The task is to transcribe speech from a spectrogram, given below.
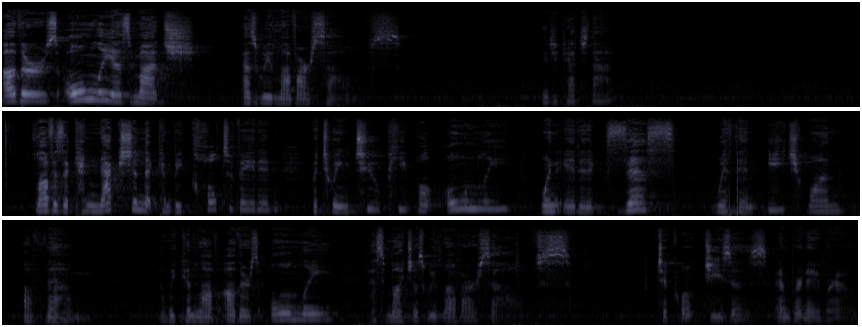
others only as much as we love ourselves. Did you catch that? Love is a connection that can be cultivated between two people only when it exists within each one of them. And we can love others only as much as we love ourselves, to quote Jesus and Brene Brown.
